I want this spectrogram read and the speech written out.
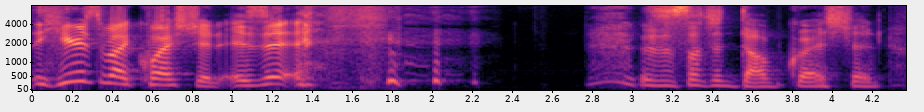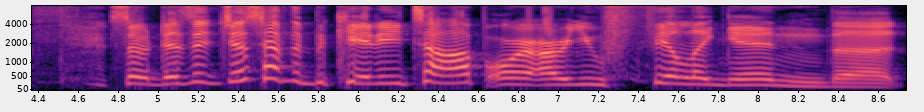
here's my question: Is it? this is such a dumb question. So, does it just have the bikini top, or are you filling in the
